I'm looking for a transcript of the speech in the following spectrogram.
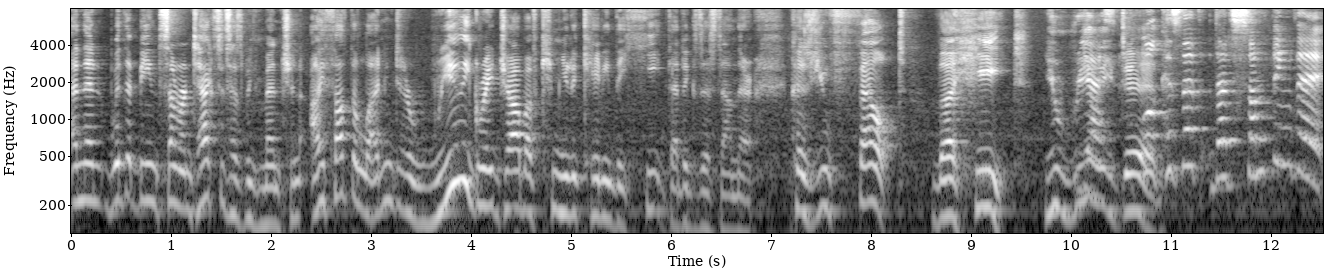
And then with it being summer in Texas, as we've mentioned, I thought the lighting did a really great job of communicating the heat that exists down there. Because you felt the heat. You really Yes. did. Well, because that that's something that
